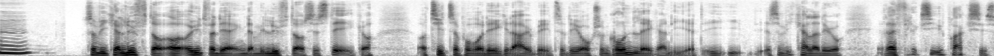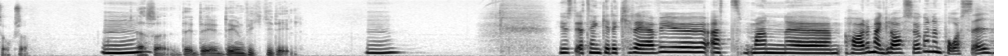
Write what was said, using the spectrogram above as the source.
Mm. Så vi kan lyfta, och utvärdering där vi lyfter oss ett steg och, och tittar på vårt eget arbete. Det är också grundläggande i att, i, i, alltså vi kallar det ju reflexiv praxis också. Mm. Alltså det, det, det är en viktig del. Mm. Just jag tänker det kräver ju att man eh, har de här glasögonen på sig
